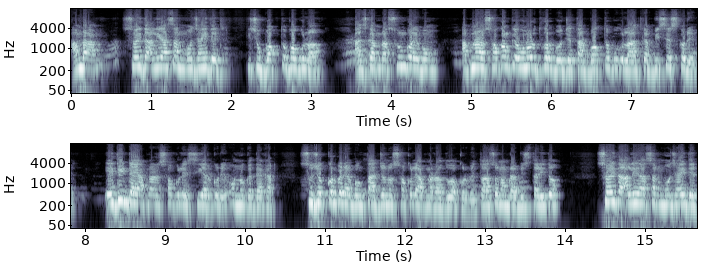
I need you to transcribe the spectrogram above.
আমরা শহীদ আলী হাসান মুজাহিদের কিছু বক্তব্যগুলো আজকে আমরা শুনব এবং আপনারা সকলকে অনুরোধ করব যে তার বক্তব্যগুলো আজকে বিশেষ করে এই দিনটাই আপনারা সকলে শেয়ার করে অন্যকে দেখার সুযোগ করবেন এবং তার জন্য সকলে আপনারা দোয়া করবেন। তো আসুন আমরা বিস্তারিত। শহীদ আলী হাসান মুজাহিদের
